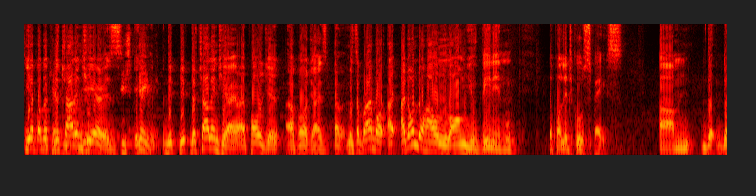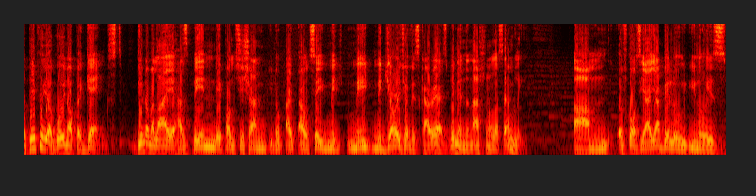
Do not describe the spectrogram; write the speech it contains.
yeah, but the, the challenge here is the, the, the, challenge here. I apologize. I apologize, uh, Mr. Braimoh. I, I don't know how long you've been in the political space. Um, the, the people you're going up against, Dino Melaye has been a politician, you know, I, I would say ma ma majority of his career has been in the National Assembly. Um, of course, Yahaya Bello, you know, is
